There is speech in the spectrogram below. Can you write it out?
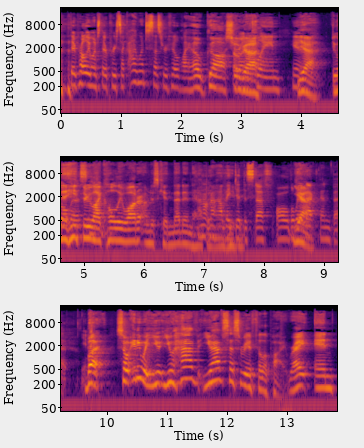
they probably went to their priest like, "I went to Caesarea Philippi. Oh gosh, you're Oh, unclean." yeah. do and then he threw like holy water. I'm just kidding. That didn't happen. I don't know how they Hebrew. did the stuff all the way Yeah. back then, but yeah. But so anyway, you you have you have Caesarea Philippi, right? And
